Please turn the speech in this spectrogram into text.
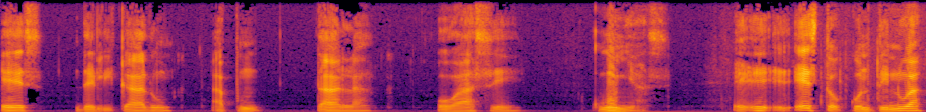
es delicado, apuntala o hace cuñas. Eh, eh, esto continúa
